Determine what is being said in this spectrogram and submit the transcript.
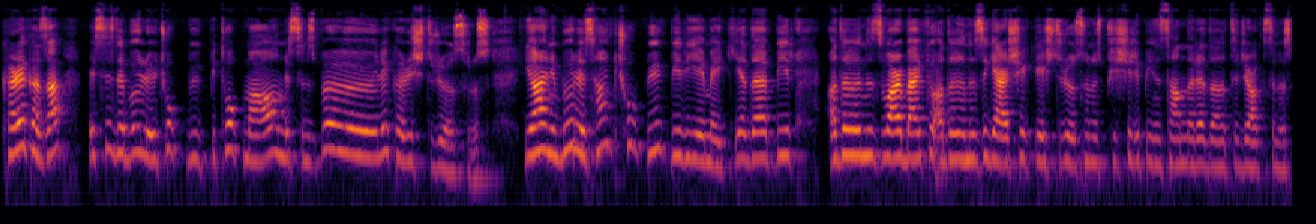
Kara kazan ve siz de böyle çok büyük bir tokmağı almışsınız böyle karıştırıyorsunuz. Yani böyle sanki çok büyük bir yemek ya da bir adağınız var belki adağınızı gerçekleştiriyorsunuz pişirip insanlara dağıtacaksınız.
